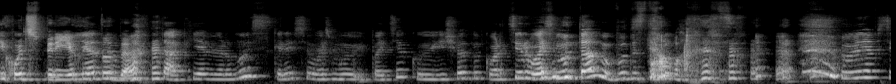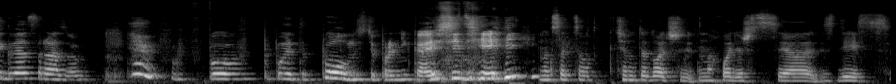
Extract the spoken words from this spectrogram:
и хочешь переехать Я туда. думаю, так, я вернусь, скорее всего, возьму ипотеку и еще одну квартиру возьму там и буду оставаться. У меня всегда сразу полностью проникаюсь идеей. Ну, кстати, вот чем ты дольше находишься здесь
